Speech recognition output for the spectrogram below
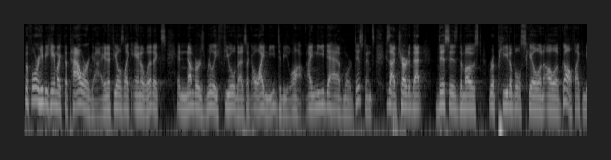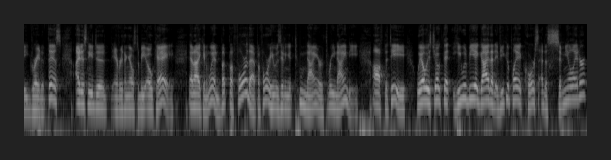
before he became like the power guy, and it feels like analytics and numbers really fueled that. It's like, oh, I need to be long. I need to have more distance because I've charted that this is the most repeatable skill in all of golf. I can be great at this. I just need to everything else to be okay and I can win. But before that, before he was hitting it 290 or 390 off the tee, we always joked that he would be a guy that if you could play a course at a simulator,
